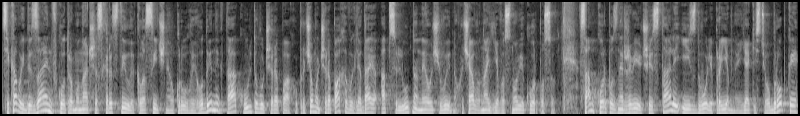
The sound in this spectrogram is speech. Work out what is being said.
Цікавий дизайн, в котрому наче схрестили класичний округлий годинник та культову черепаху. Причому черепаха виглядає абсолютно неочевидно, хоча вона є в основі корпусу. Сам корпус нержавіючої сталі і з доволі приємною якістю обробки,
